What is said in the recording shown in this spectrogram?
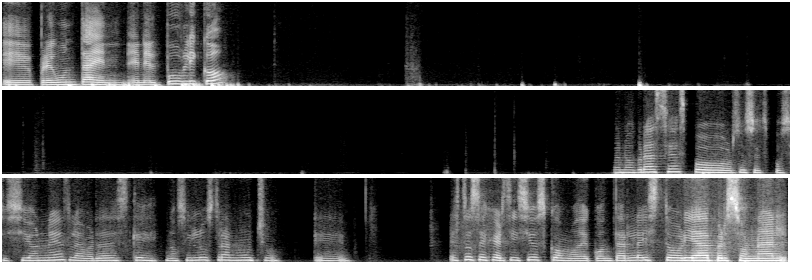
eh, pregunta en el público. Bueno, gracias por sus exposiciones. La verdad es que nos ilustran mucho. Eh, estos ejercicios como de contar la historia personal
